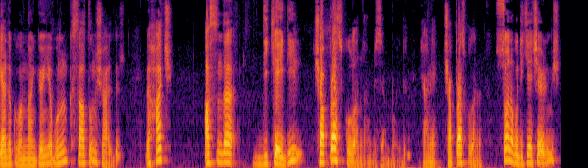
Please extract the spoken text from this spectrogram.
yerde kullanılan Gönye bunun kısaltılmış halidir. Ve haç aslında dikey değil çapraz kullanılan bir semboldür. Yani çapraz kullanılır. Sonra bu dikey çevrilmiş.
